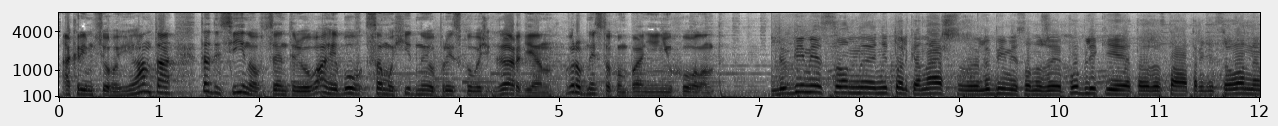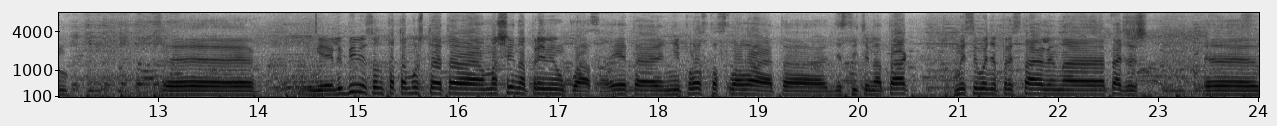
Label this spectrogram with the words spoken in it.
А крім цього гіганта, традиційно в центрі уваги був самохідний оприскувач Guardian виробництва компанії New Holland. Любимец он э, не только наш, любимец он уже и публики, это уже стало традиционным. Э, Любимец он потому, что это машина премиум класса. И это не просто слова, это действительно так. Мы сегодня представили, на, опять же, э,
